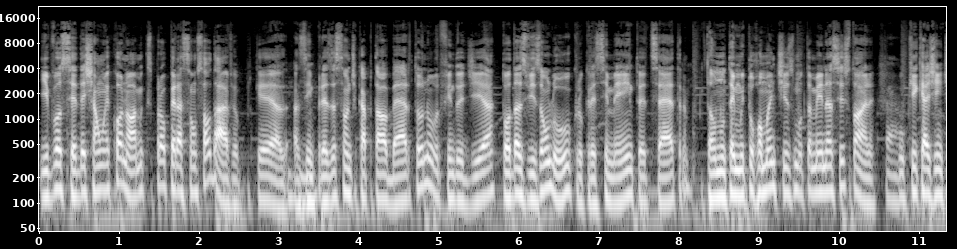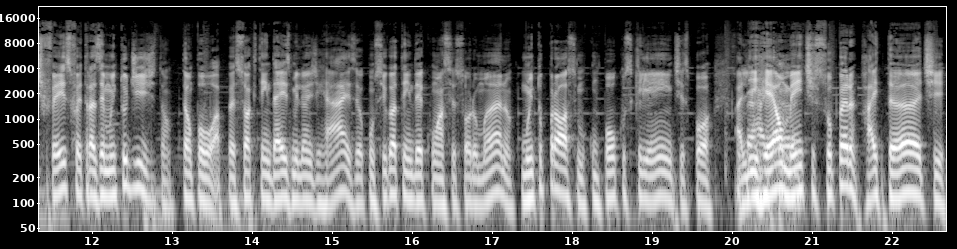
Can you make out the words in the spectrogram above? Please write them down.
e você deixar um economics para operação saudável. Porque a- Uhum. as empresas são de capital aberto, no fim do dia, todas visam lucro, crescimento, etc. Então não tem muito romantismo também nessa história. Tá. O que, que a gente fez foi trazer muito digital. Então, pô, a pessoa que tem 10 milhões de reais, eu consigo atender com um assessor humano muito próximo, com poucos clientes, pô, ali high realmente super high touch,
